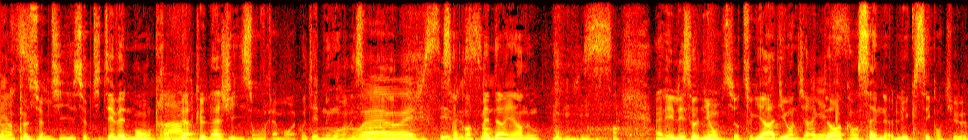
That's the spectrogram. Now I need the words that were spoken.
un peu ce, petit, ce petit événement. Que là, ils sont vraiment à côté de nous. hein. Ils Ouais, sont je sais, je 50 sens. mètres derrière nous. Allez, Les Oignons sur Tsugi Radio en direct de. Rock en scène. Luc, c'est quand tu veux.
